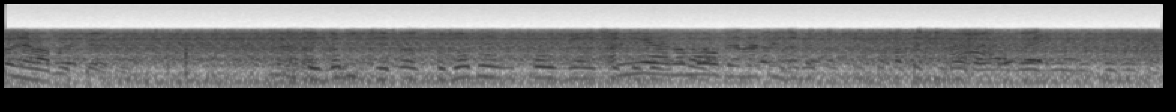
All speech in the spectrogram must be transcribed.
To nie ma pośpiechu. Chcesz zrobić się to z powodu położenia A się nie, no mogę na tym, żeby to wszystko faktycznie było, jakby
